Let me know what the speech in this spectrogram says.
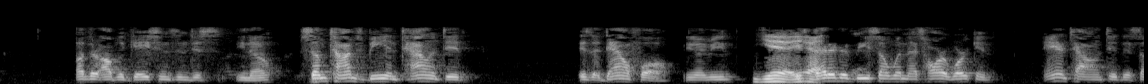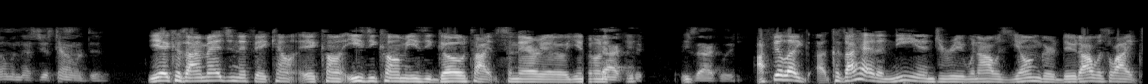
other obligations and just you know sometimes being talented is a downfall. You know what I mean? Yeah, It's yeah. better to be someone that's hardworking and talented than someone that's just talented. Yeah, because I imagine if it count, it come easy come, easy go type scenario, you know what I mean? Exactly. Exactly. I feel like, uh, cause I had a knee injury when I was younger, dude. I was like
